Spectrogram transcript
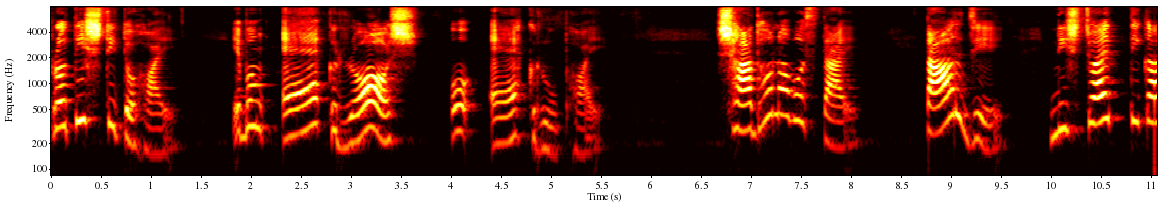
প্রতিষ্ঠিত হয় এবং এক রস ও এক রূপ হয়। সাধন অবস্থায়। তার যে নিশ্চয়ত্বিকা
